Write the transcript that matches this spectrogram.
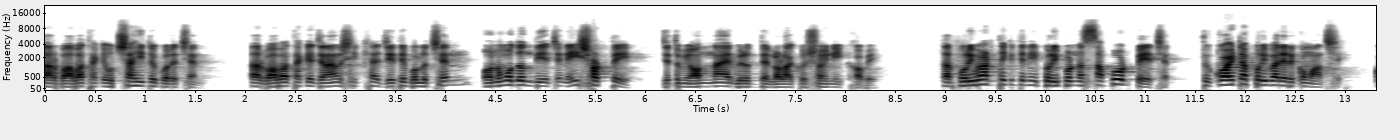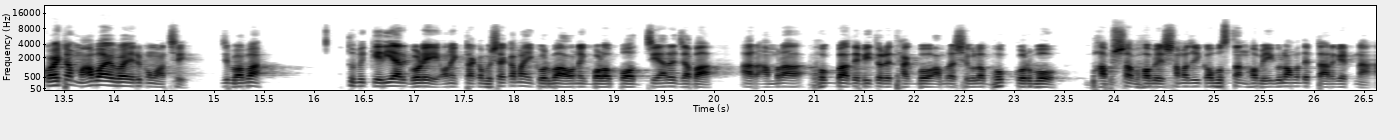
তার বাবা তাকে উৎসাহিত করেছেন। তার বাবা তাকে জেনারেল শিক্ষায় যেতে বলেছেন, অনুমোদন দিয়েছেন এই শর্তে যে তুমি অন্যায়ের বিরুদ্ধে লড়াকু সৈনিক হবে। তার পরিবার থেকে তিনি পরিপূর্ণ সাপোর্ট পেয়েছেন। তো কয়টা পরিবার এরকম আছে? কয়টা মা বাবা এরকম আছে? যে বাবা, তুমি কেরিয়ার গড়ে অনেক টাকা পয়সা কামাই করবা, অনেক বড় পদ চেয়ারে যাবা, আর আমরা ভোগবাদে ভিতরে থাকব, আমরা সেগুলো ভোগ করব, ভাবসাব হবে, সামাজিক অবস্থান হবে, এগুলো আমাদের টার্গেট না।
